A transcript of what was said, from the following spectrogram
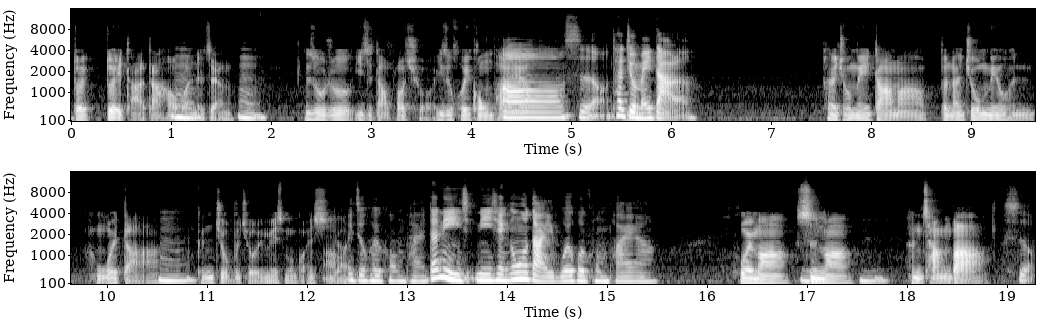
对对打打好玩的这样，嗯。但是我就一直打不到球啊，一直挥空拍啊。哦，是哦，太久没打了。太久没打嘛，本来就没有很很会打，嗯，跟久不久也没什么关系啊。一直会空拍，但你你以前跟我打也不会会空拍啊。会吗？是吗？嗯，很长吧？是哦，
